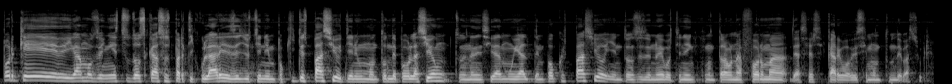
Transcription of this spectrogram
porque, digamos, en estos dos casos particulares, ellos tienen poquito espacio, tienen un montón de población, entonces una densidad muy alta en poco espacio, y entonces, de nuevo, tienen que encontrar una forma de hacerse cargo de ese montón de basura.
